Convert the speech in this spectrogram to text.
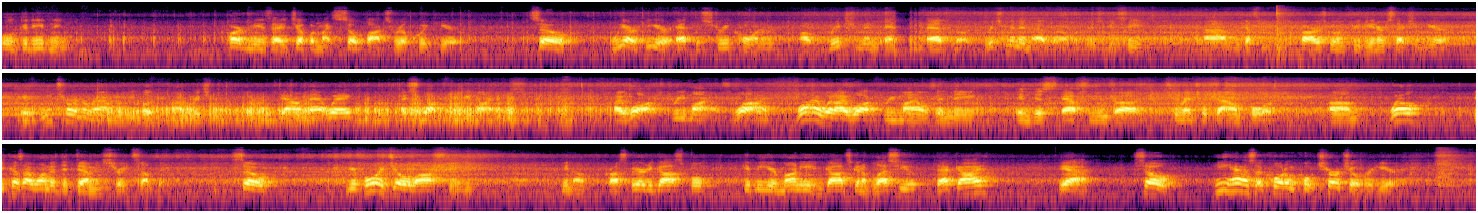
Well, good evening. Pardon me as I jump on my soapbox real quick here. So, we are here at the street corner of Richmond and Edloe. Richmond and Edloe, as you can see, um, we've got some cars going through the intersection here. If we turn around and we look on Richmond, down that way, I just walked three miles. I walked three miles. Why? Why would I walk three miles in the in this absolute uh, torrential downpour? Um, well, because I wanted to demonstrate something. So, your boy Joel Osteen, you know, prosperity gospel, give me your money and God's going to bless you. That guy? Yeah. So, he has a quote unquote church over here.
